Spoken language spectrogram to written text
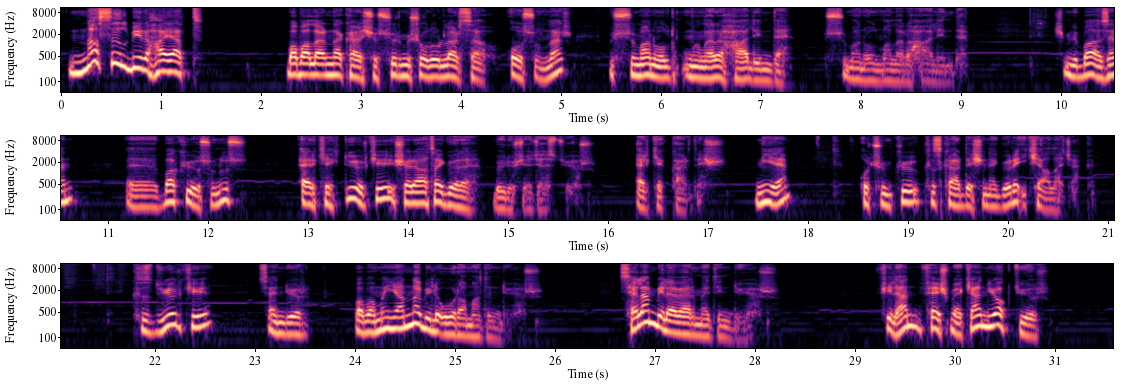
nasıl bir hayat babalarına karşı sürmüş olurlarsa olsunlar Müslüman oldukları halinde, Müslüman olmaları halinde. Şimdi bazen e, bakıyorsunuz erkek diyor ki şeriata göre bölüşeceğiz diyor. Erkek kardeş. Niye? O çünkü kız kardeşine göre iki alacak. Kız diyor ki sen diyor babamın yanına bile uğramadın diyor. Selam bile vermedin diyor. Filan feşmekan yok diyor.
